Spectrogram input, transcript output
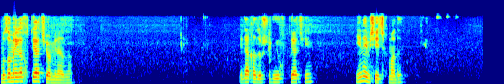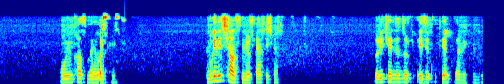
Muzo mega kutuyu açıyorum birazdan. Bir dakika dur şu büyük kutuyu açayım. Yine bir şey çıkmadı. Oyun kasmaya başladı. Bugün hiç şansım yok gerçekten. Dur ilk önce dur. Ezik kutuyu açacağım ilk önce.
